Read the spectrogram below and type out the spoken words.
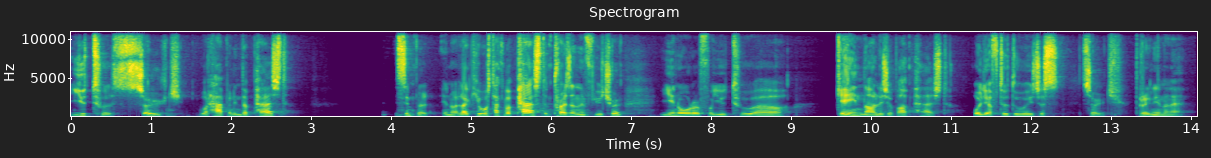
you to search what happened in the past. Simple, you know, like he was talking about past, present, and future. In order for you to uh, gain knowledge about past, all you have to do is just search through the internet.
